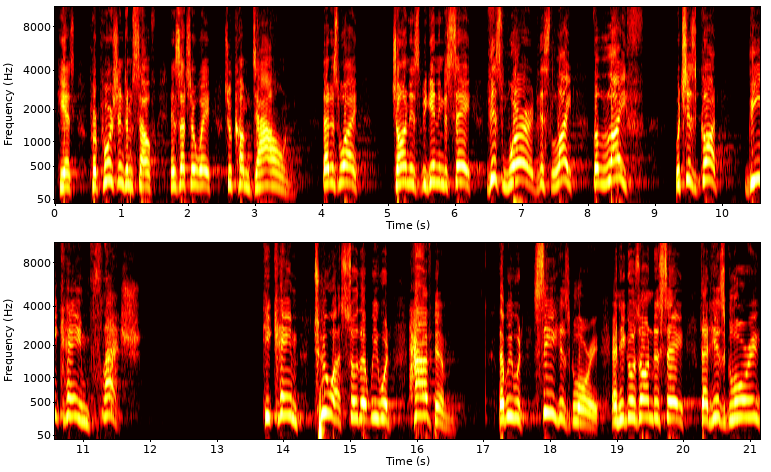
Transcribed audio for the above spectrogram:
He has proportioned Himself in such a way to come down. That is why John is beginning to say, This word, this light, the life, which is God, became flesh. He came to us so that we would have him, that we would see his glory. And he goes on to say that his glory,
